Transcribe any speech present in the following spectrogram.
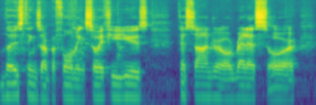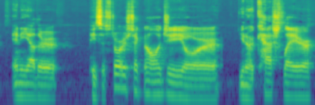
those things are performing. So if you use Cassandra or Redis or any other piece of storage technology or you know cache layer,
